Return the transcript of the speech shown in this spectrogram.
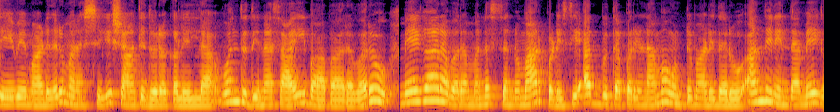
ಸೇವೆ ಮಾಡಿದರೂ ಮನಸ್ಸಿಗೆ ಶಾಂತಿ ದೊರಕಲಿಲ್ಲ. ಒಂದು ದಿನ ಸಾಯಿ ಬಾಬಾರವರು ಮೇಘಾರವರ ಮನಸ್ಸನ್ನು ಮಾರ್ಪಡಿಸಿ ಅದ್ಭುತ ಪರಿಣಾಮ ಉಂಟು ಮಾಡಿದರು ಅಂದಿನಿಂದ ಮೇಘ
